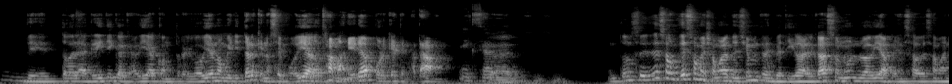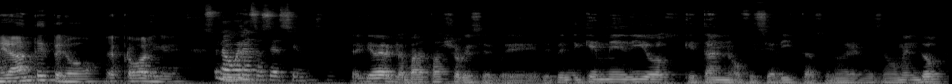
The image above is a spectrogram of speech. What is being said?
de toda la crítica que había contra el gobierno militar, que no se podía de otra manera porque te mataban. Exacto. Claro, sí, sí. Entonces, eso, eso me llamó la atención mientras investigaba el caso, no lo había pensado de esa manera antes, pero es probable que... Es una buena asociación. sí. Hay que ver, capaz, yo que sé, eh, depende qué medios, qué tan oficialistas o no eran en ese momento,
